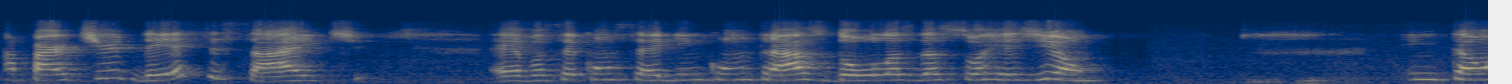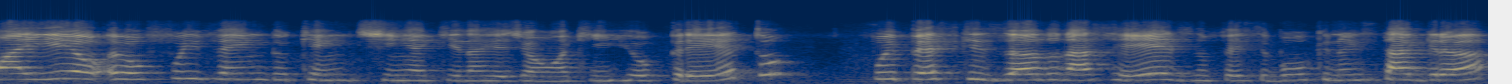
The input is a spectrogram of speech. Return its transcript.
A partir desse site, é, você consegue encontrar as doulas da sua região. Então aí eu, eu fui vendo quem tinha aqui na região, aqui em Rio Preto, fui pesquisando nas redes, no Facebook, no Instagram,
